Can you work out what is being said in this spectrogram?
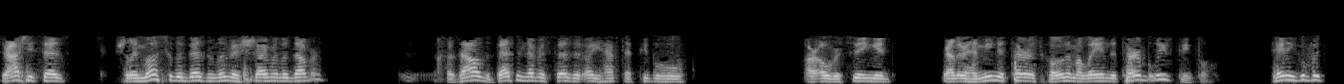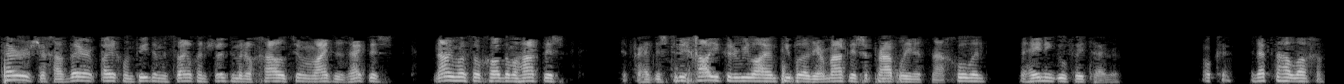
So Rashi says, Shalimasu Lebezin Limit Shaimer Ledavar. Chazal, the Bezin never says that, oh, you have to have people who are overseeing it. Rather, Hamina Alay the terror believe people. Taining Gufa terror, Shechaver, Eichlin Pita, Messiah, Shlitim, and Ochal, Tzum, Maitis, Hektish. Now you must have them a Haktish. For Hektish to be Chal, you could rely on people that they are Makdish properly and it's not Chulin. The Hating Gufa terror. Okay. And that's the halacha.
